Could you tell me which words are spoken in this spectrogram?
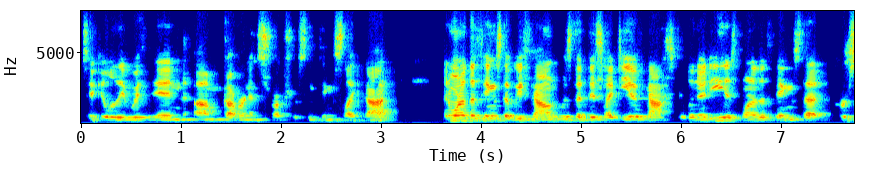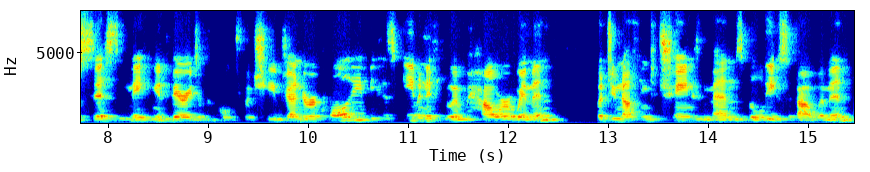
particularly within um, governance structures and things like that. And one of the things that we found was that this idea of masculinity is one of the things that persists, making it very difficult to achieve gender equality because even if you empower women, but do nothing to change men's beliefs about women,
